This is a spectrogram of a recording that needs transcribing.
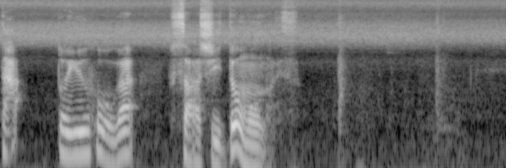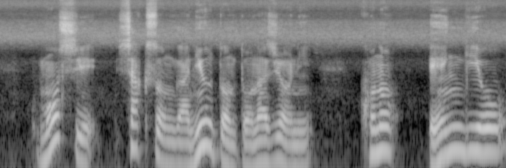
たという方がふさわしいと思うのです。もし釈尊がニュートンと同じようにこの縁起を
